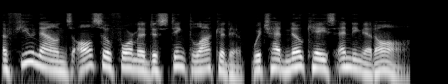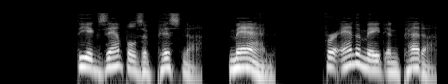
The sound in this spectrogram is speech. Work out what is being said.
A few nouns also form a distinct locative, which had no case ending at all. The examples of pisna man", for animate and peta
